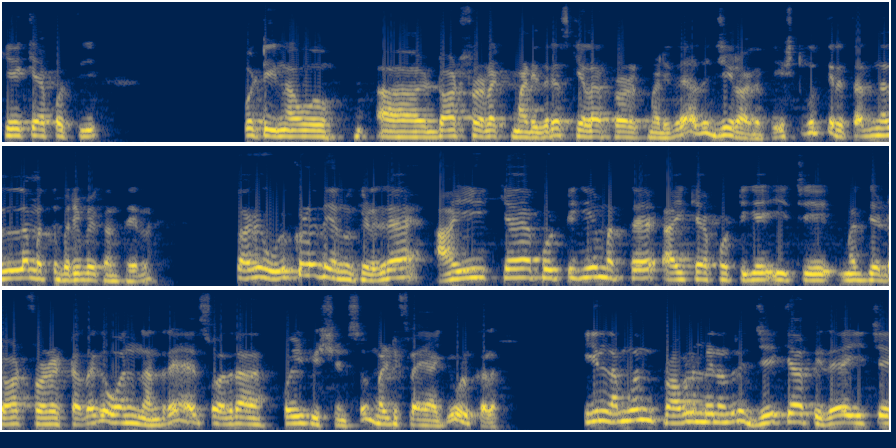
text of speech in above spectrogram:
ಕೆ ಕ್ಯಾಪ್ ಒತ್ತಿ ಒಟ್ಟಿಗೆ ನಾವು ಡಾಟ್ ಪ್ರಾಡಕ್ಟ್ ಮಾಡಿದರೆ ಸ್ಕೇಲರ್ ಪ್ರಾಡಕ್ಟ್ ಮಾಡಿದರೆ ಅದು ಜೀರೋ ಆಗುತ್ತೆ. ಇಷ್ಟು ಗೊತ್ತಿರುತ್ತೆ. ಅದನ್ನೆಲ್ಲ ಮತ್ತೆ ಬರಿಬೇಕಂತ ಇಲ್ಲ ಸೊ ಹಾಗೆ ಏನು ಕೇಳಿದ್ರೆ ಐ ಕ್ಯಾಪ್ ಒಟ್ಟಿಗೆ ಮತ್ತೆ ಐ ಕ್ಯಾಪ್ ಒಟ್ಟಿಗೆ ಈಚೆ ಮಧ್ಯೆ ಡಾಟ್ ಪ್ರಾಡಕ್ಟ್ ಆದಾಗ ಒನ್ ಅಂದ್ರೆ ಸೊ ಅದರ ಕೊಯಿಫಿಷಿಯನ್ಸು ಮಲ್ಟಿಫ್ಲೈ ಆಗಿ ಉಳ್ಕೊಳ್ಳೋದು. ಇಲ್ಲಿ ನಮಗೊಂದು ಪ್ರಾಬ್ಲಮ್ ಏನಂದ್ರೆ ಜೆ ಕ್ಯಾಪ್ ಇದೆ. ಈಚೆ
